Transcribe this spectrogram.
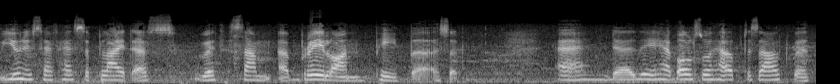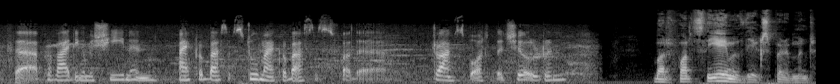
UNICEF has supplied us with some uh, braille on paper, so and uh, they have also helped us out with uh, providing a machine and microbuses, two microbuses for the transport of the children. But what's the aim of the experiment?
